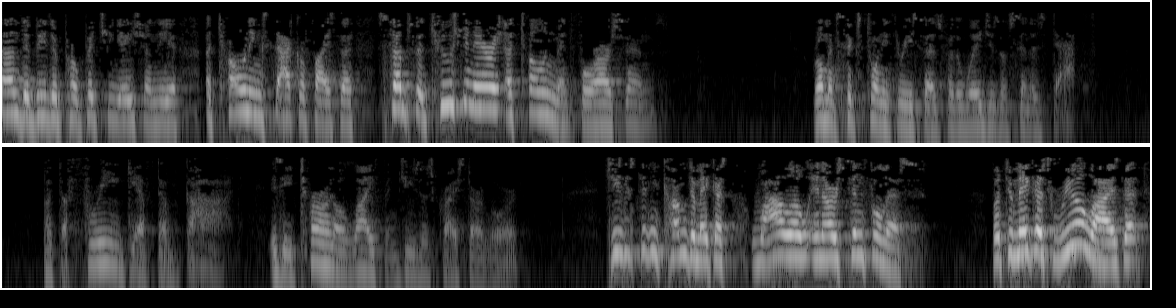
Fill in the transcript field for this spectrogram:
Son to be the propitiation, the atoning sacrifice, the substitutionary atonement for our sins. Romans 6:23 says for the wages of sin is death, but the free gift of God is eternal life in Jesus Christ our Lord. Jesus didn't come to make us wallow in our sinfulness, but to make us realize that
